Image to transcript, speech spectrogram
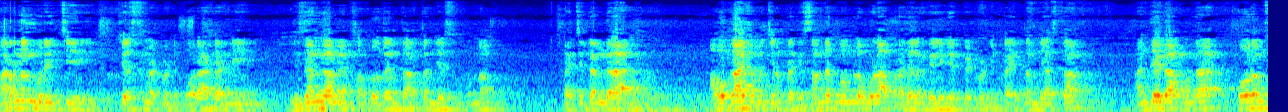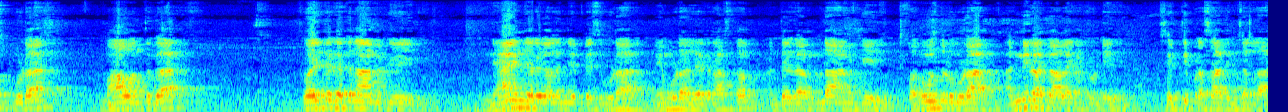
మరణం గురించి చేస్తున్నటువంటి పోరాటాన్ని నిజంగా మేము సహృదయంతో అర్థం చేసుకుంటున్నాం. ఖచ్చితంగా అవకాశం వచ్చిన ప్రతి సందర్భంలో కూడా ప్రజలకు తెలియజెప్పేటువంటి ప్రయత్నం చేస్తాం. అంతేకాకుండా ఫోరమ్స్ కూడా మా వంతుగా త్వరితగతిన ఆమెకి న్యాయం జరగాలని చెప్పేసి కూడా మేము కూడా లేఖ రాస్తాం. అంతేకాకుండా ఆమెకి భగవంతుడు కూడా అన్ని రకాలైనటువంటి శక్తి ప్రసాదించల్లా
